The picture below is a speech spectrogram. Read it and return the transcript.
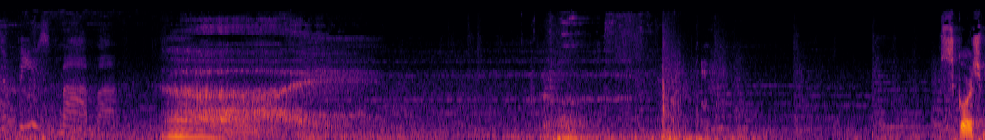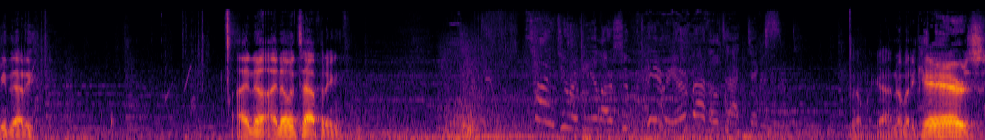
the beast mama. Scorch me, daddy. I know I know it's happening. Time to reveal our superior battle tactics. Oh my god, nobody cares.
